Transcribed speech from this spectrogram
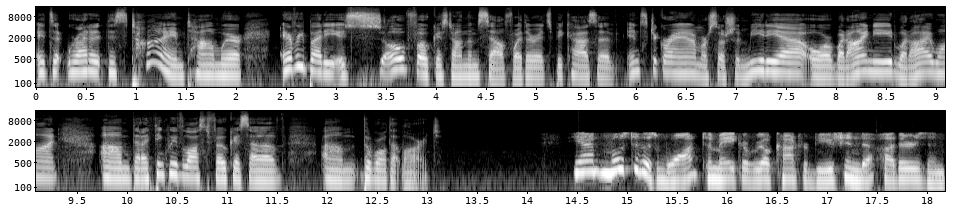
it's a, we're at this time, Tom, where everybody is so focused on themselves, whether it's because of Instagram or social media or what I need, what I want, um, that I think we've lost focus of um, the world at large. Yeah, most of us want to make a real contribution to others and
